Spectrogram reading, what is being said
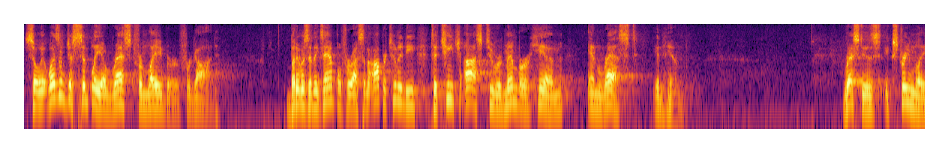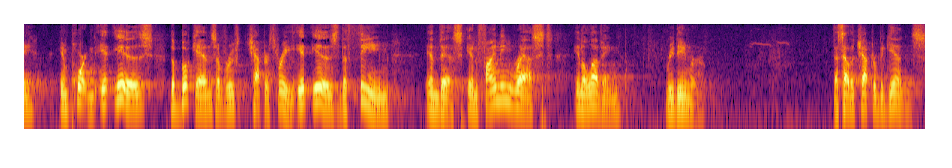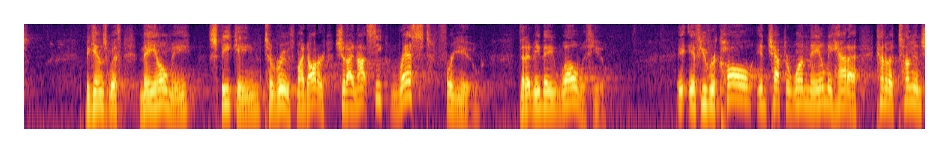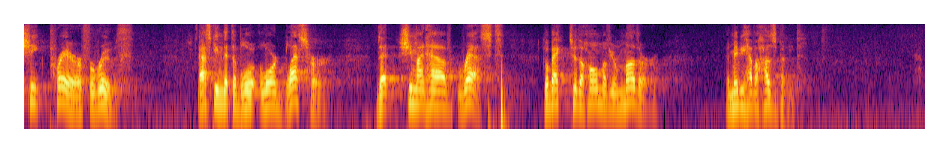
So it wasn't just simply a rest from labor for God. But it was an example for us, an opportunity to teach us to remember Him and rest in Him. Rest is extremely important. It is the bookends of Ruth chapter 3. It is the theme in this, in finding rest in a loving Redeemer. That's how the chapter begins. Begins with Naomi speaking to Ruth, My daughter, should I not seek rest for you, that it may be well with you? If you recall in chapter 1, Naomi had a kind of a tongue in cheek prayer for Ruth, asking that the Lord bless her, that she might have rest, go back to the home of your mother, and maybe have a husband.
